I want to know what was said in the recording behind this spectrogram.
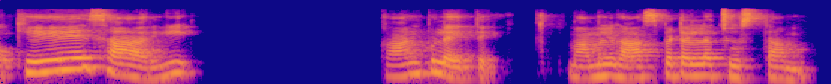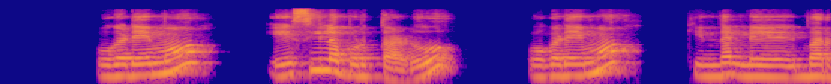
ఒకేసారి కాన్పులైతే మామూలుగా హాస్పిటల్లో చూస్తాము. ఒకడేమో ఏసీలో పుడతాడు ఒకడేమో కింద లేబర్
